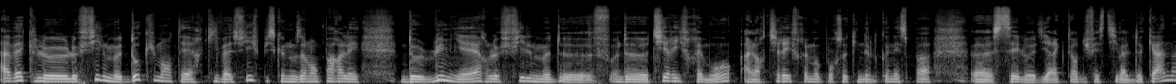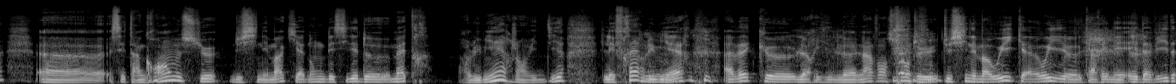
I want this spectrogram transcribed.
avec le, film documentaire qui va suivre, puisque nous allons parler de Lumière, le film de, Thierry Frémaux. Alors Thierry Frémaux, pour ceux qui ne le connaissent pas, euh, c'est le directeur du Festival de Cannes. Euh, c'est un grand monsieur du cinéma qui a donc décidé de mettre lumière, j'ai envie de dire, les frères Lumière, avec euh, leur- l'invention du, du cinéma. Oui, oui euh, Karine et, et David,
